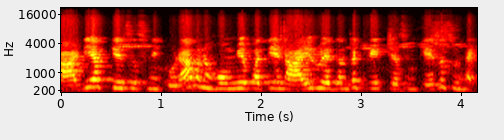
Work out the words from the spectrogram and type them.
కార్డియాక్ కేసెస్ని కూడా మనం హోమియోపతి అండ్ ఆయుర్వేదంతో ట్రీట్ చేసిన కేసెస్ ఉన్నాయి.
